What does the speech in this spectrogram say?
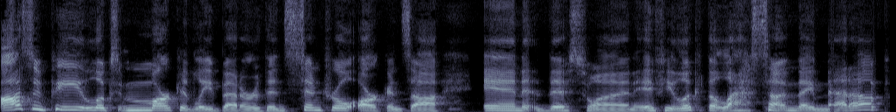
Austin Peay looks markedly better than Central Arkansas in this one. If you look at the last time they met up,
